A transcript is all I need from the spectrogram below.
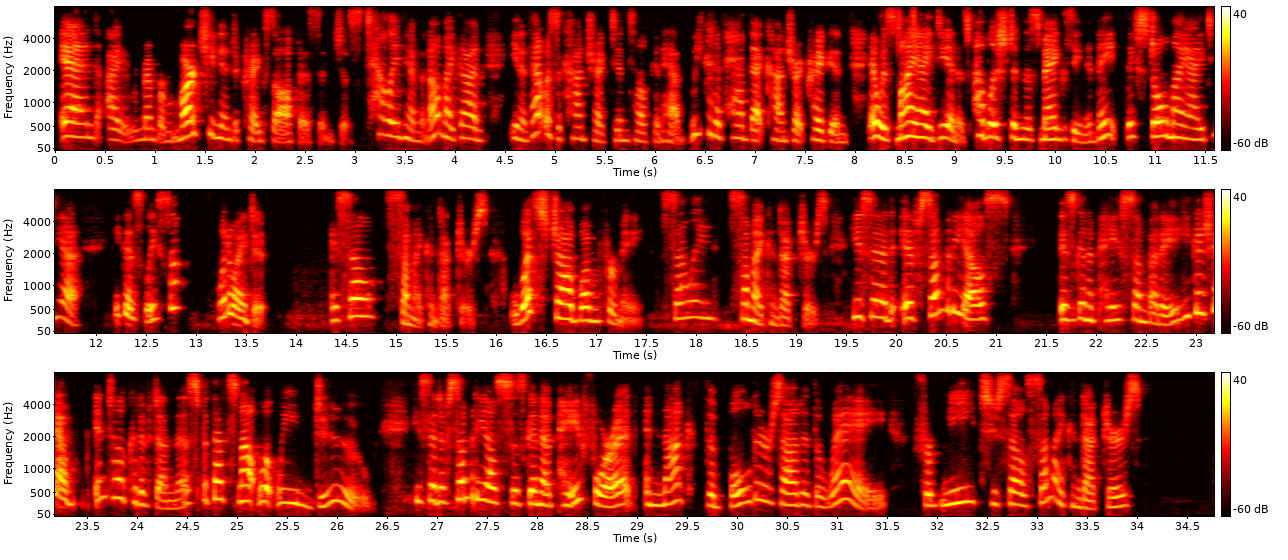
And I remember marching into Craig's office and just telling him, and oh my God, you know, that was a contract Intel could have. We could have had that contract, Craig, and it was my idea, and it's published in this magazine, and they they stole my idea. He goes, Lisa, what do I do? I sell semiconductors. What's job one for me? Selling semiconductors. He said, if somebody else is going to pay somebody. He goes, Yeah, Intel could have done this, but that's not what we do. He said, If somebody else is going to pay for it and knock the boulders out of the way for me to sell semiconductors,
